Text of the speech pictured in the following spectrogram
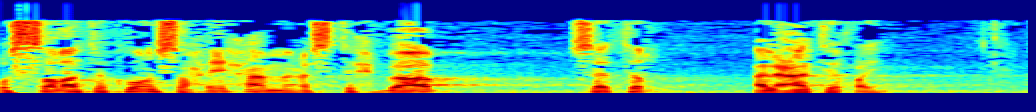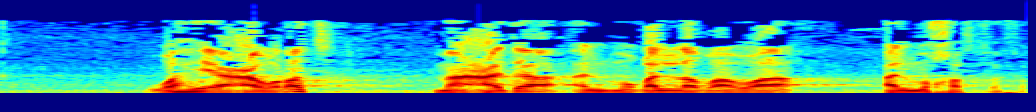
والصلاة تكون صحيحة مع استحباب ستر العاتقين. وهي عورة ما عدا المغلظة والمخففة.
